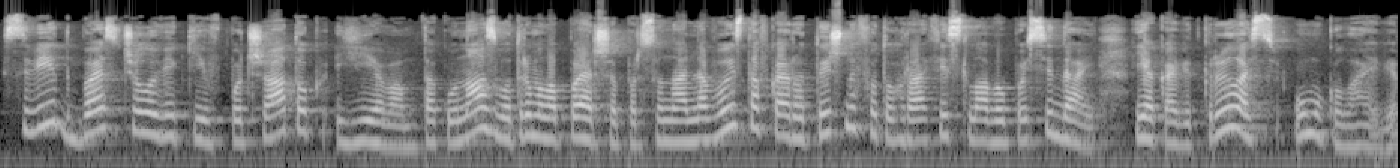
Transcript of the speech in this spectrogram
Світ без чоловіків. Початок Єва. Таку назву отримала перша персональна виставка еротичних фотографій Слави Посідай, яка відкрилась у Миколаєві.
